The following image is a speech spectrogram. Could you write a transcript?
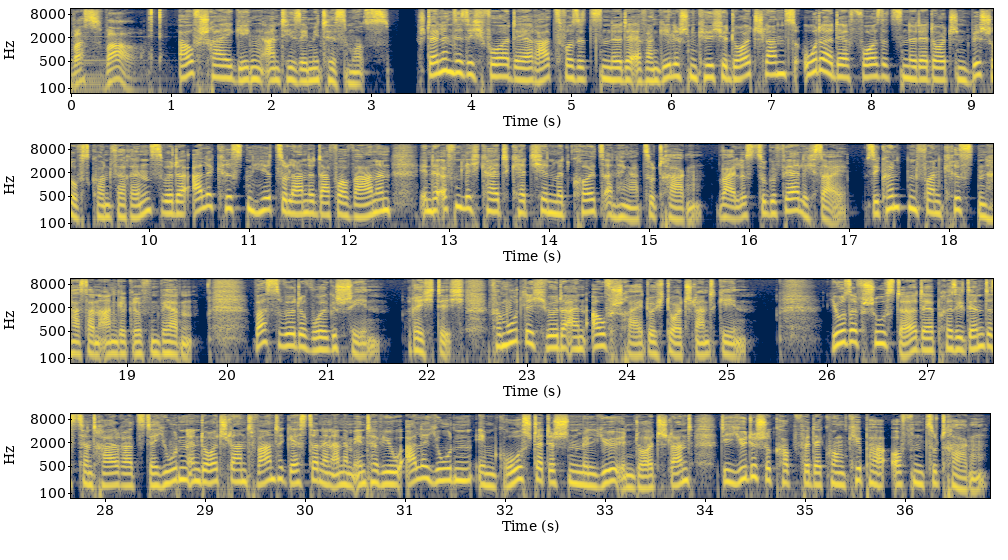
Was war? Aufschrei gegen Antisemitismus. Stellen Sie sich vor, der Ratsvorsitzende der Evangelischen Kirche Deutschlands oder der Vorsitzende der Deutschen Bischofskonferenz würde alle Christen hierzulande davor warnen, in der Öffentlichkeit Kettchen mit Kreuzanhänger zu tragen, weil es zu gefährlich sei. Sie könnten von Christenhassern angegriffen werden. Was würde wohl geschehen? Richtig, vermutlich würde ein Aufschrei durch Deutschland gehen. Josef Schuster, der Präsident des Zentralrats der Juden in Deutschland, warnte gestern in einem Interview alle Juden im großstädtischen Milieu in Deutschland, die jüdische Kopfbedeckung Kippa offen zu tragen.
